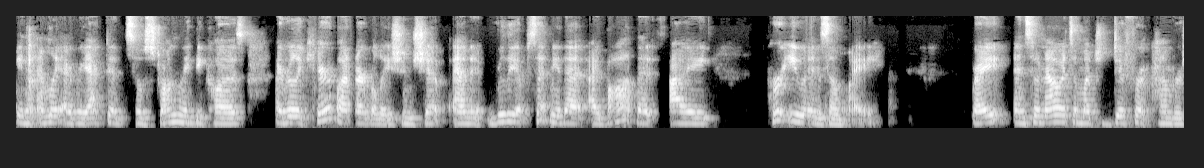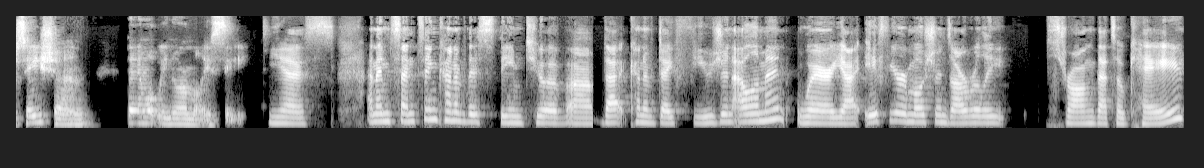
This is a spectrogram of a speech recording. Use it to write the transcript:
you know, Emily, I reacted so strongly because I really care about our relationship. And it really upset me that I bought that I hurt you in some way. Right. And so now it's a much different conversation than what we normally see. Yes. And I'm sensing kind of this theme too of um, that kind of diffusion element where, yeah, if your emotions are really strong, that's okay.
